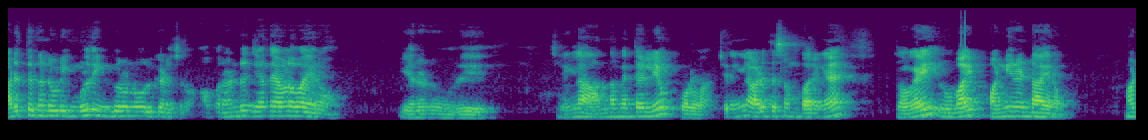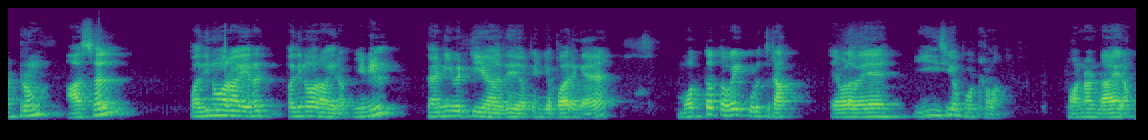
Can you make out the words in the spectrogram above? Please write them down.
அடுத்து கண்டுபிடிக்கும் பொழுது இங்கே ஒரு நூறு கிடச்சிரும். அப்போ ரெண்டும் சேர்ந்து எவ்வளோ ஆயிரும்? இரநூறு. சரிங்களா? அந்த மெத்தட்லேயும் போடலாம். சரிங்களா? அடுத்த சம் பாருங்க. தொகை ரூபாய் பன்னிரெண்டாயிரம். மற்றும் அசல் பதினோராயிரம் பதினோராயிரம். எனில் தனி வெட்டியாது அப்போ இங்கே பாருங்கள் மொத்த தொகை கொடுத்துட்டான் எவ்வளவு? ஈஸியாக போட்டுடலாம் பன்னெண்டாயிரம்.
